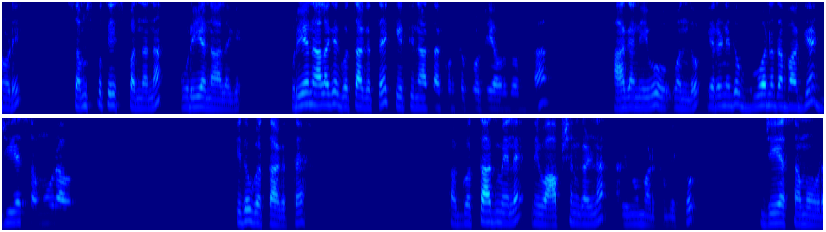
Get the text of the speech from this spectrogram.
ನೋಡಿ, ಸಂಸ್ಕೃತಿ ಸ್ಪಂದನ ಉರಿಯ ನಾಲಗೆ. ಉರಿಯ ನಾಲಗೆ ಗೊತ್ತಾಗುತ್ತೆ ಕೀರ್ತಿನಾಥ ಕುರ್ತುಕೋಟಿ ಅವ್ರದ್ದು ಅಂತ. ಆಗ ನೀವು ಒಂದು, ಎರಡನೇದು ಭುವನದ ಭಾಗ್ಯ ಜಿ ಎಸ್ ಅಮೂರ ಅವ್ರದ್ದು. ಇದು ಗೊತ್ತಾಗುತ್ತೆ. ಗೊತ್ತಾದ ಮೇಲೆ ನೀವು ಆಪ್ಷನ್ಗಳನ್ನ ರಿಮೂವ್ ಮಾಡ್ಕೋಬೇಕು. ಜಿ ಎಸ್ ಅಮೂರ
